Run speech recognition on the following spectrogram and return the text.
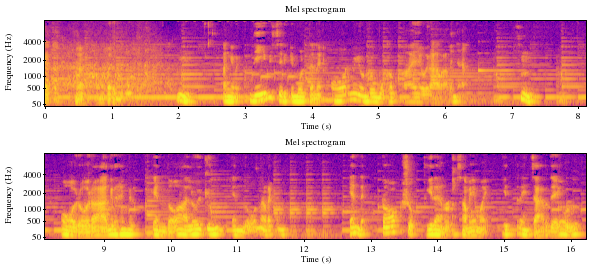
കേട്ട് ഞാൻ അങ്ങനെ ജീവിച്ചിരിക്കുമ്പോൾ തന്നെ ഓർമ്മയുണ്ടോ മുഖം ആയ ഒരാളാണ് ഞാൻ? ഓരോരോ ആഗ്രഹങ്ങൾ എന്തോ ആലോചിക്കുന്നു എന്തോ നടക്കുന്നു. എന്റെ ടോക്ക് ഷോ തീരാനുള്ള സമയമായി. ഇത്രയും ചാർജേ ഉള്ളൂ.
